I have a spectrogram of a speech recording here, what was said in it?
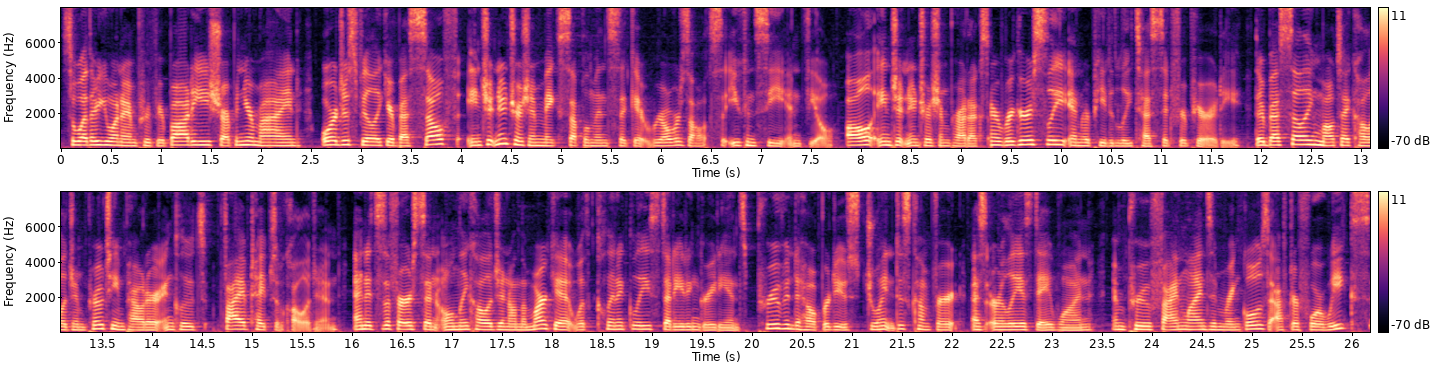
So, whether you want to improve your body, sharpen your mind, or just feel like your best self, Ancient Nutrition makes supplements that get real results that you can see and feel. All Ancient Nutrition products are rigorously and repeatedly tested for purity. Their best selling multi collagen protein powder includes five types of collagen, and it's the first and only collagen on the market with clinically studied ingredients proven to help reduce joint discomfort as early as day one, improve fine lines and wrinkles after four weeks,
